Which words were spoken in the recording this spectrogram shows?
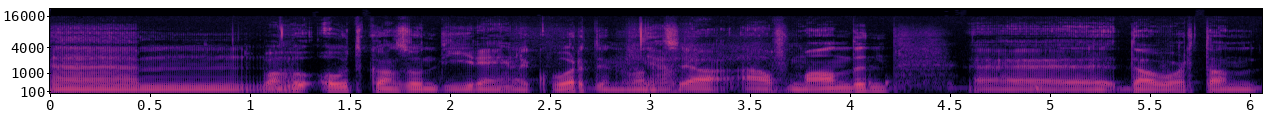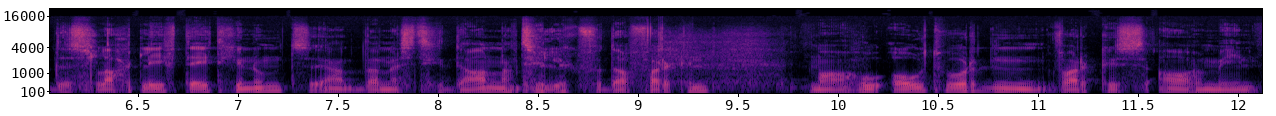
Um, maar hoe oud kan zo'n dier eigenlijk worden? Want ja, ja 11 maanden, uh, dat wordt dan de slachtleeftijd genoemd. Ja, dan is het gedaan natuurlijk voor dat varken. Maar hoe oud worden varkens algemeen?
